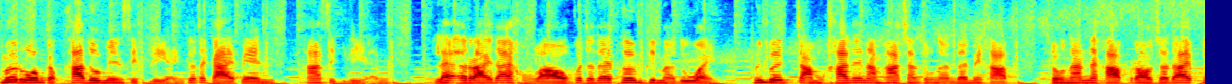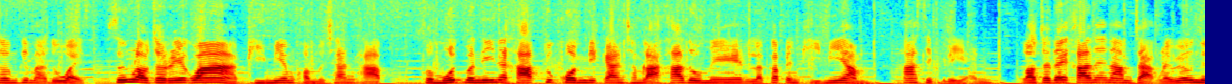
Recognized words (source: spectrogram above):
เมื่อรวมกับค่าโดเมน 10 เหรียญก็จะกลายเป็น 50 เหรียญ และรายได้ของเราก็จะได้เพิ่มขึ้นมาด้วย เพื่อนๆจำค่าแนะนำ5ชั้นตรงนั้นได้ไหมครับ ตรงนั้นนะครับเราจะได้เพิ่มขึ้นมาด้วย ซึ่งเราจะเรียกว่าพรีเมียมคอมมิชชั่นครับ สมมุติวันนี้นะครับ ทุกคนมีการชำระค่าโดเมน แล้วก็เป็นพรีเมียม 50 เหรียญ เราจะได้ค่าแนะนำจากเลเวล1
